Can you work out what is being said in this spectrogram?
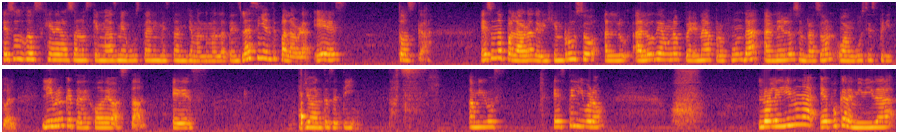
esos dos géneros son los que más me gustan y me están llamando más la atención. La siguiente palabra es tosca. Es una palabra de origen ruso, alude a una pena profunda, anhelo sin razón o angustia espiritual. Libro que te dejó devastada. Es Yo antes de ti. Amigos, este libro lo leí en una época de mi vida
